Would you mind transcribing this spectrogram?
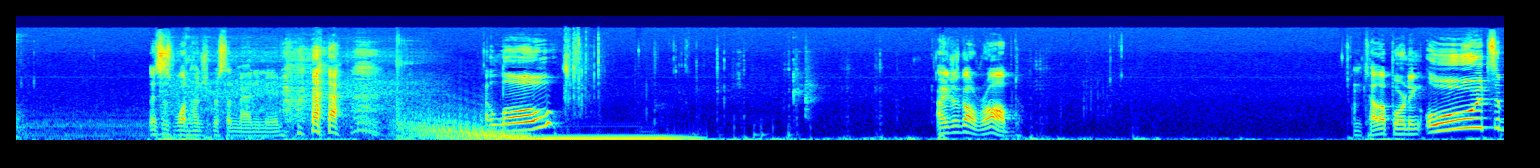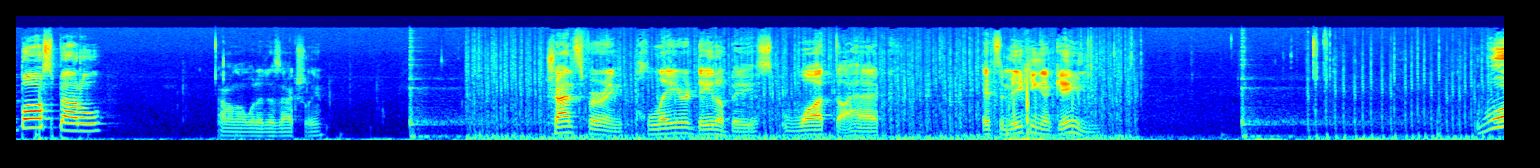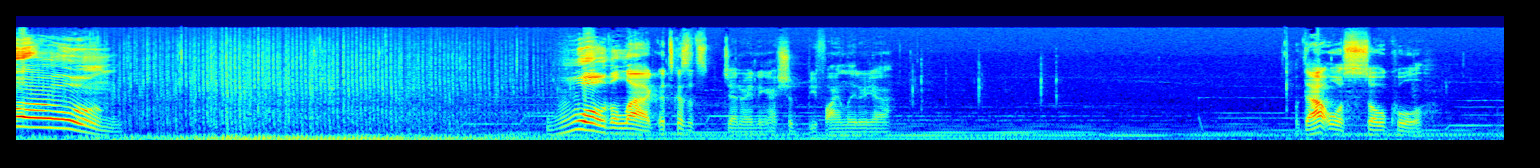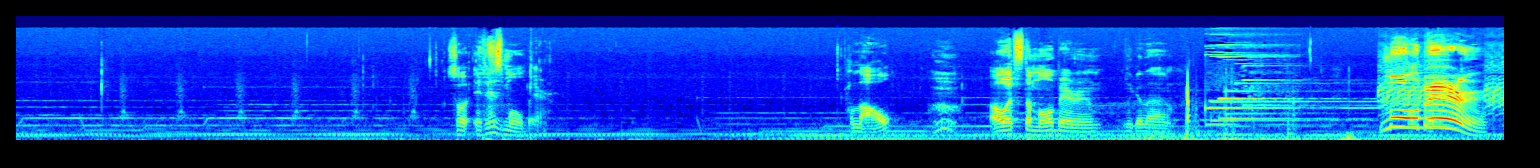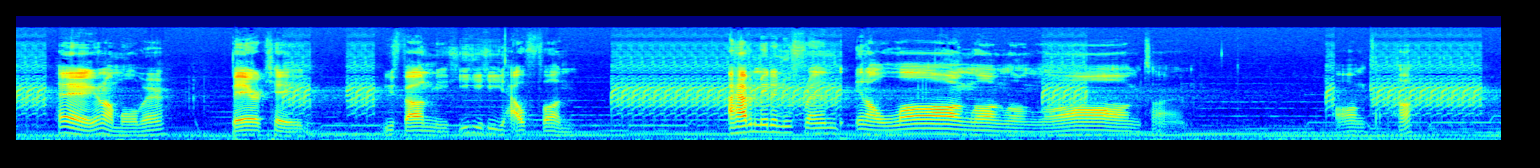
This is 100% Manny made. Hello? I just got robbed. I'm teleporting. Oh, it's a boss battle. I don't know what it is actually. Transferring player database. What the heck? It's making a game. Whoa! Whoa, the lag. It's because it's generating. I should be fine later, yeah. That was so cool. So it is Mole Bear. Hello? oh, it's the Mole Bear room. Look at that. Mole Bear! Hey, you're not Mole Bear. Bearcade. You found me. Hee hee hee, how fun. I haven't made a new friend in a long, long, long, long time. Long time. Huh?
